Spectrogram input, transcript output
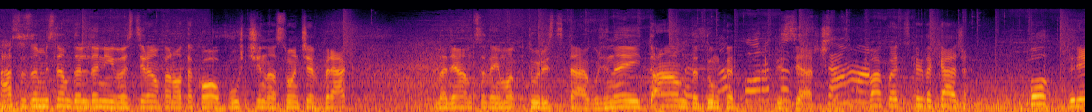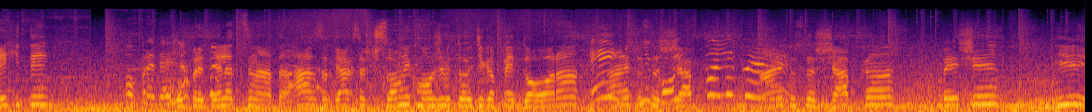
Аз се замислям дали да ни инвестирам в едно такова бушче на Слънчев бряг. Надявам се да има туристи тази година и там да думкат хората PCR. за там, а- Това, което исках да кажа. По дрехите определя. определят цената. Аз за бях с часовник, може би той дига 5 долара. Ей, Ането не с го шап... изпали, бе! Ането с шапка беше и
